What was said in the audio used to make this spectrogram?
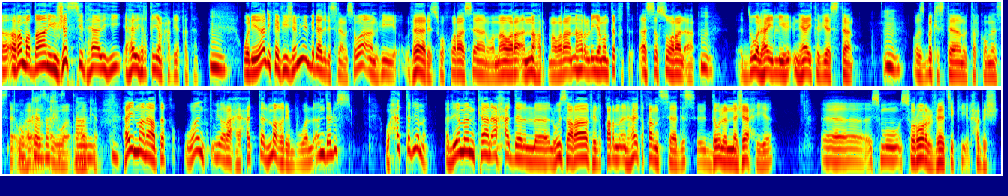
رمضان يجسد هذه هذه القيم حقيقة. ولذلك في جميع بلاد الإسلام سواء في فارس وخراسان وما وراء النهر ما وراء النهر اللي هي منطقة آسيا الصغرى الآن. الدول هاي اللي نهايتها فيها ستان. اوزبكستان وتركمانستان وكازاخستان. أيوة هاي المناطق وانت راح حتى المغرب والأندلس وحتى اليمن. اليمن كان أحد الوزراء في القرن نهاية القرن السادس الدولة النجاحية آه اسمه سرور الفاتيكي الحبشي.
